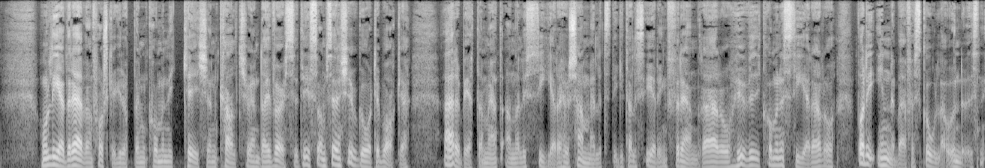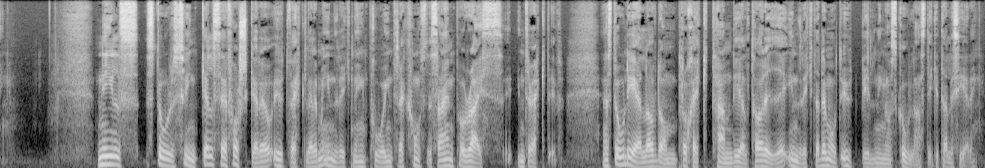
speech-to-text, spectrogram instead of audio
Hon leder även forskargruppen Communication, Culture and Diversity som sedan 20 år tillbaka arbetar med att analysera hur samhällets digitalisering förändrar och hur vi kommunicerar och vad det innebär för skola och undervisning. Nils Stor Svinkels är forskare och utvecklare med inriktning på interaktionsdesign på RISE Interactive. En stor del av de projekt han deltar i är inriktade mot utbildning och skolans digitalisering.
